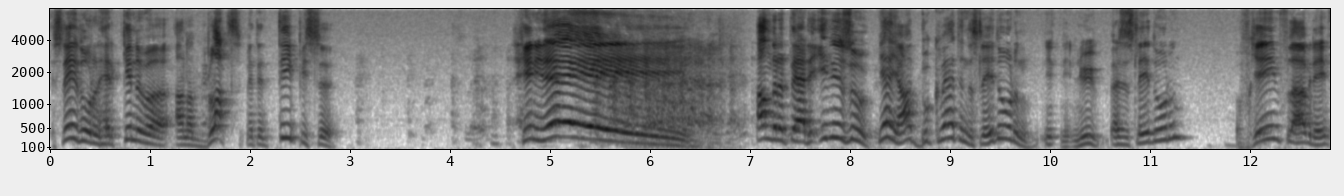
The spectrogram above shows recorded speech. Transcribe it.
Sleedoren herkennen we aan het blad met een typische... Geen idee! Andere tijden, iedereen zo. Ja, ja, boekwijd en de sleedoren. Nu, is de sleedoren? Of geen flauw idee,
